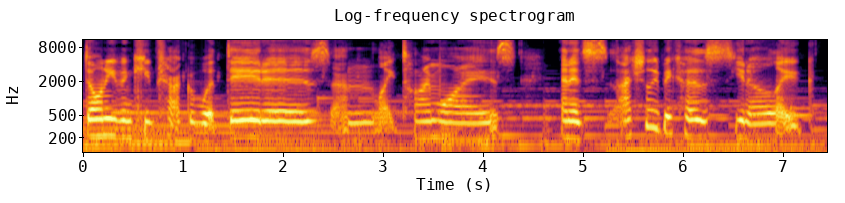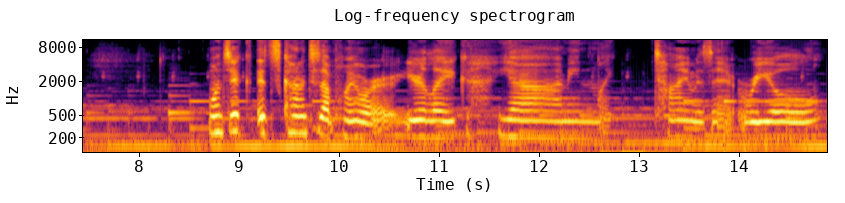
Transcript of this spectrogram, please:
don't even keep track of what day it is and like time wise and it's actually because you know like once it, it's kind of to that point where you're like yeah i mean like time isn't real.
